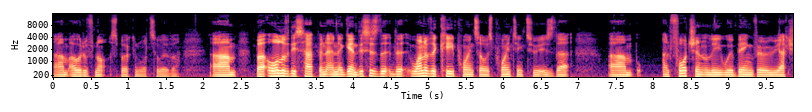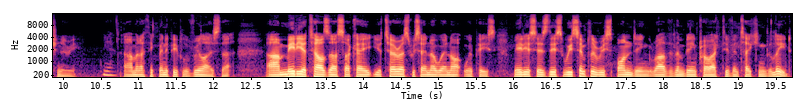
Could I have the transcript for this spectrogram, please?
um, I would have not spoken whatsoever. Um, but all of this happened, and again, this is the, the one of the key points I was pointing to is that um, unfortunately we're being very reactionary. Yeah. Um, and I think many people have realized that. Um, media tells us, okay, you're terrorists. We say, no, we're not. We're peace. Media says this. We're simply responding rather than being proactive and taking the lead.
